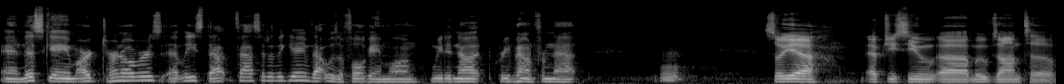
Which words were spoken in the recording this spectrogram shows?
And this game, our turnovers, at least that facet of the game, that was a full game long. We did not rebound from that. So yeah, FGCU uh, moves on to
